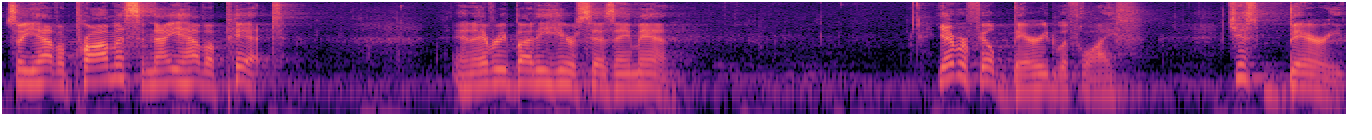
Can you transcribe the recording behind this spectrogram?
So you have a promise, and now you have a pit. And everybody here says, Amen. You ever feel buried with life? Just buried.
